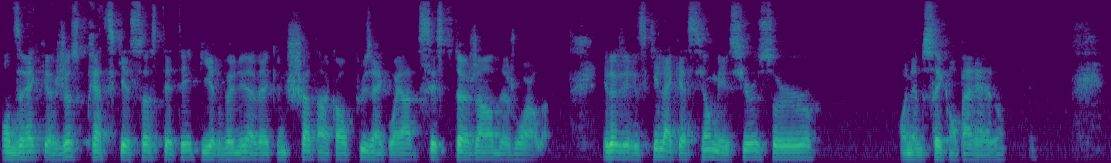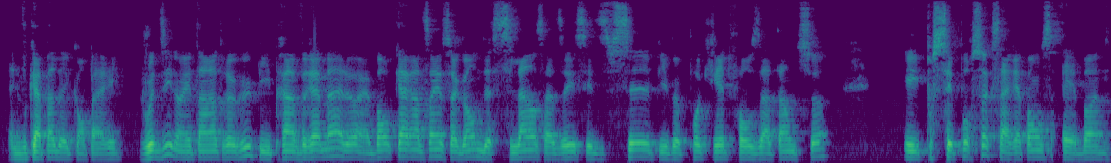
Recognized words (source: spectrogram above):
On dirait qu'il a juste pratiqué ça cet été, puis il est revenu avec une shot encore plus incroyable. C'est ce genre de joueur-là. Et là, j'ai risqué la question, messieurs, sur on aime ça les comparaisons. Êtes-vous capable de le comparer? Je vous dis, on est en entrevue, puis il prend vraiment un bon 45 secondes de silence à dire c'est difficile, puis il ne veut pas créer de fausses attentes, tout ça. Et c'est pour ça que sa réponse est bonne.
